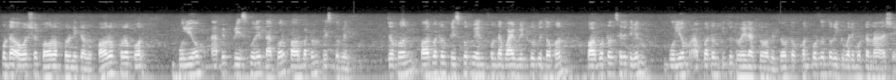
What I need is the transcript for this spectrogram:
ফোনটা অবশ্যই পাওয়ার অফ করে নিতে হবে। পাওয়ার অফ করার পর ভলিউম আপে প্রেস করে তারপর পাওয়ার বাটন প্রেস করবেন। যখন পাওয়ার বাটন প্রেস করবেন ফোনটা ভাইব্রেট করবে, তখন পাওয়ার বাটন ছেড়ে দিবেন। ভলিউম আপ বাটন কিন্তু ধরে রাখতে হবে। যতক্ষণ পর্যন্ত রিকভারি মোডটা না আসে।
